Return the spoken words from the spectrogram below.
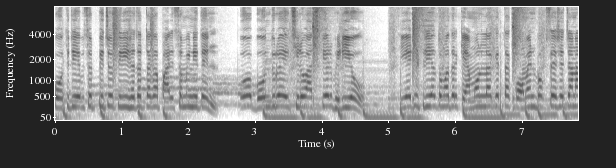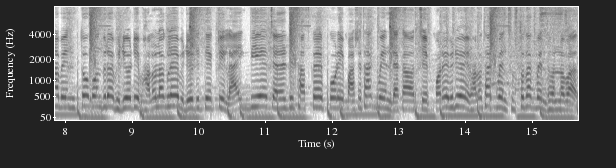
প্রতিটি এপিসোড পিছু তিরিশ হাজার টাকা পারিশ্রমিক নিতেন। তো বন্ধুরা, এই ছিল আজকের ভিডিও। সিআইডি সিরিয়াল তোমাদের কেমন লাগে তা কমেন্ট বক্সে এসে জানাবেন। তো বন্ধুরা, ভিডিওটি ভালো লাগলে ভিডিওটিতে একটি লাইক দিয়ে চ্যানেলটি সাবস্ক্রাইব করে পাশে থাকবেন। দেখা হচ্ছে পরের ভিডিওয়ে। ভালো থাকবেন, সুস্থ থাকবেন। ধন্যবাদ।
